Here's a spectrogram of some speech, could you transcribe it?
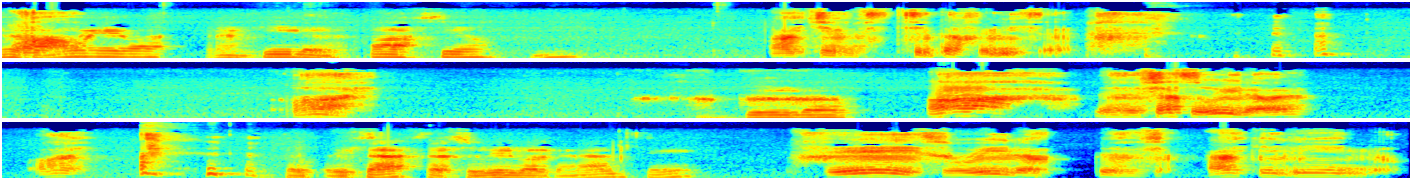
No muevas, tranquilo, despacio. Ay, che, me siento feliz. Eh. Ay. Tranquilo. Ah, desde ya subí, ahora. Ay. ¿Te autorizás a subirlo al canal? Sí. Sí, subilo. Desde ya. Ay, qué lindo.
